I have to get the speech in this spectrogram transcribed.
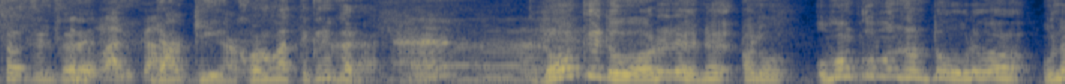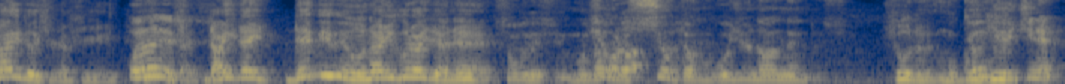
そうするとねラッキーが転がってくるからねだけどあれだよねあのおぼんこぼんさんと俺は同い年だし。同い年です。だいたいデビューも同じぐらいだよね。そうですよ。もうだから師匠とはもう50何年ですよ。そうだよもう四十一年。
